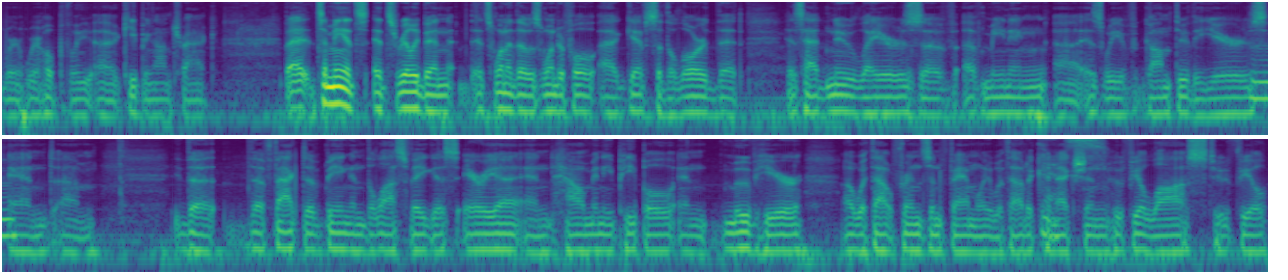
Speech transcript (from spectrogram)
we're we're hopefully uh, keeping on track. But to me, it's it's really been it's one of those wonderful uh, gifts of the Lord that has had new layers of of meaning uh, as we've gone through the years, mm-hmm. and um, the the fact of being in the Las Vegas area and how many people and move here uh, without friends and family, without a connection, yes. who feel lost, who feel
